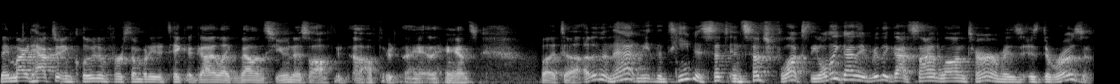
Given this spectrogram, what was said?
They might have to include him for somebody to take a guy like Valanciunas off off their hands. But uh, other than that, I mean, the team is such in such flux. The only guy they really got signed long term is is DeRozan.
